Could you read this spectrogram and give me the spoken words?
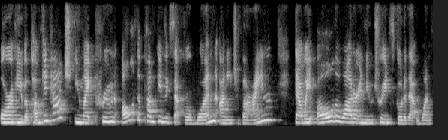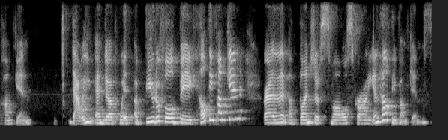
Or if you have a pumpkin patch, you might prune all of the pumpkins except for one on each vine. That way, all the water and nutrients go to that one pumpkin. That way, you end up with a beautiful, big, healthy pumpkin rather than a bunch of small, scrawny, unhealthy pumpkins.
